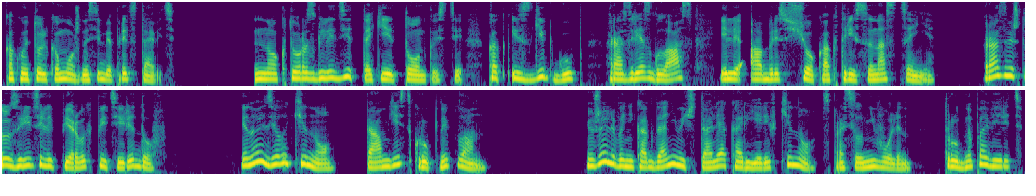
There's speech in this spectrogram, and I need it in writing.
какое только можно себе представить. Но кто разглядит такие тонкости, как изгиб губ, разрез глаз или обрез щек актрисы на сцене? Разве что зрители первых пяти рядов. Иное дело кино, там есть крупный план. «Неужели вы никогда не мечтали о карьере в кино?» — спросил Неволин. «Трудно поверить».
